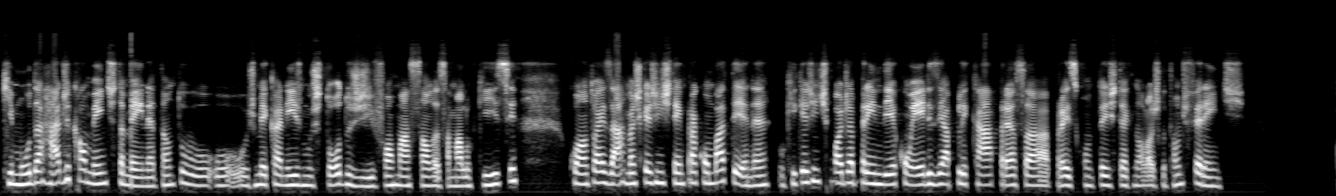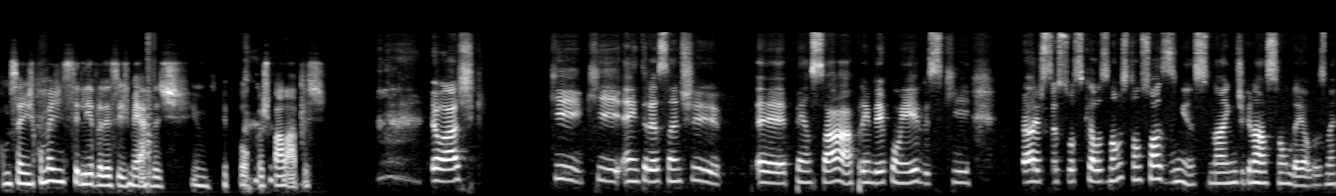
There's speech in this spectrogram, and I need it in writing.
que muda radicalmente também, né? Tanto os mecanismos todos de formação dessa maluquice, quanto as armas que a gente tem para combater, né? O que, que a gente pode aprender com eles e aplicar para esse contexto tecnológico tão diferente? Como, se a gente, como a gente se livra desses merdas, em poucas palavras? Eu acho que, que é interessante é, pensar, aprender com eles que as pessoas que elas não estão sozinhas na indignação delas, né?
